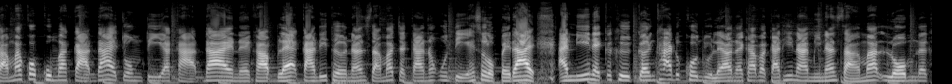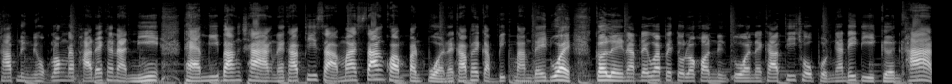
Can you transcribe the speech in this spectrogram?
สามารถควบคุมอากาศได้โจมตีอากาศได้นะครับและการที่เธอนั้นสามารถจัดการน้องอุนติให้สลบไปได้ อันนี้เนี่ยก็คือเกินคาดทุกคนอยู่แล้วนะครับอาการที่นามีนั้นสามารถล้มนะครับหนึ่งในหกล่องนภาได้ขนาดนี้ แถมมีบางฉากนะครับที่สามารถสร้างความปั่นป่วนนะครับให้กับบิ๊กมัมได้ด้วย ก็เลยนับได้ว่าเป็นตัวละครหนึ่งตัวนะครับที่โชว์ผลงานได้ดีเกินคาด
